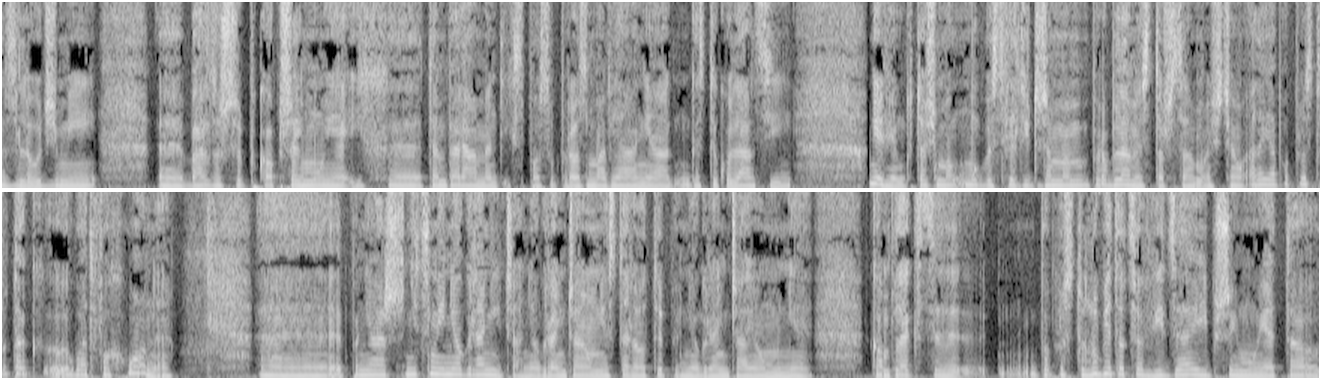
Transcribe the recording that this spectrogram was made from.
z ludźmi. E, bardzo szybko przejmuję ich e, temperament, ich sposób rozmawiania, gestykulacji. Nie wiem, ktoś mógłby stwierdzić, że mam problemy z tożsamością, ale ja po prostu tak e, łatwo chłonę. Ponieważ nic mnie nie ogranicza. Nie ograniczają mnie stereotypy, nie ograniczają mnie kompleksy. Po prostu lubię to, co widzę i przyjmuję to.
